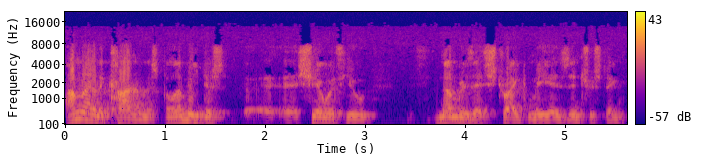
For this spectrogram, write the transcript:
I'm not an economist, but let me just uh, uh, share with you numbers that strike me as interesting.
